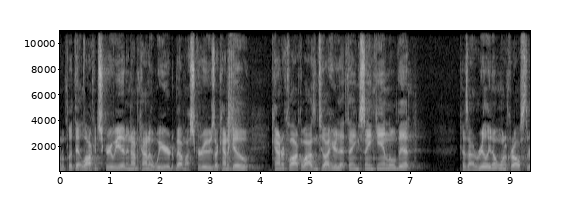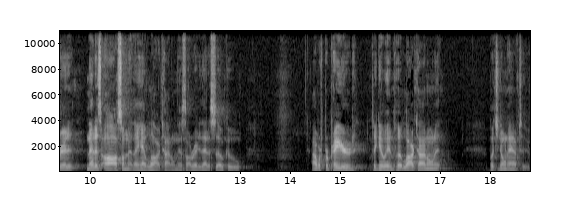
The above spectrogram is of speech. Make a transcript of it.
Going to put that locking screw in, and I'm kind of weird about my screws. I kind of go counterclockwise until I hear that thing sink in a little bit because I really don't want to cross thread it. And that is awesome that they have Loctite on this already. That is so cool. I was prepared to go ahead and put Loctite on it, but you don't have to.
